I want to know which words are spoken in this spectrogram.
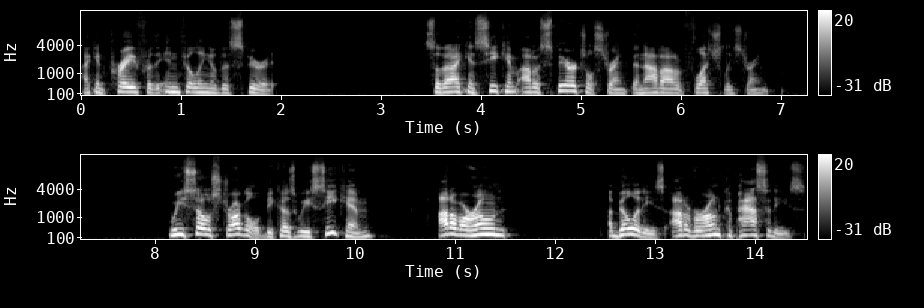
I can pray for the infilling of the Spirit so that I can seek Him out of spiritual strength and not out of fleshly strength. We so struggle because we seek Him out of our own abilities, out of our own capacities,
